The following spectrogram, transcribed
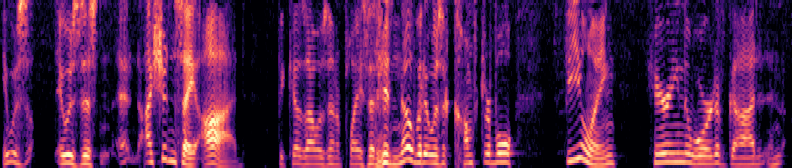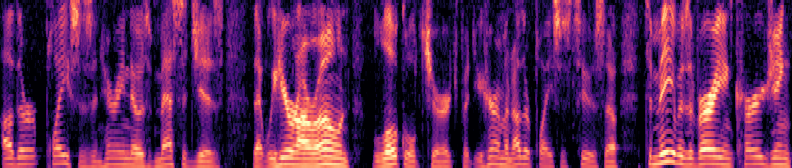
it was, it was this, I shouldn't say odd because I was in a place I didn't know, but it was a comfortable feeling hearing the word of God in other places and hearing those messages that we hear in our own local church, but you hear them in other places too. So to me, it was a very encouraging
